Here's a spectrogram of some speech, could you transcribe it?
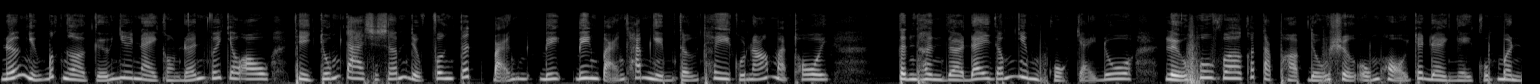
nếu những bất ngờ kiểu như này còn đến với châu Âu thì chúng ta sẽ sớm được phân tích bản biên bản khám nghiệm tử thi của nó mà thôi. Tình hình giờ đây giống như một cuộc chạy đua, liệu Hoover có tập hợp đủ sự ủng hộ cho đề nghị của mình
